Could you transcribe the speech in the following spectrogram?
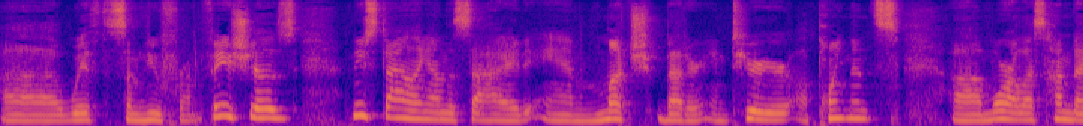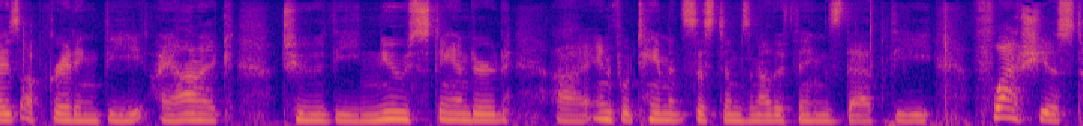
uh, with some new front fascias, new styling on the side, and much better interior appointments. Uh, more or less, Hyundai's upgrading the Ioniq to the new standard uh, infotainment systems and other things that the flashiest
